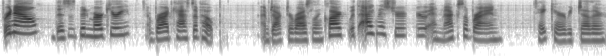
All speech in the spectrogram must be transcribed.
For now, this has been Mercury, a broadcast of hope. I'm Dr. Rosalind Clark with Agnes Drew and Max O'Brien. Take care of each other.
